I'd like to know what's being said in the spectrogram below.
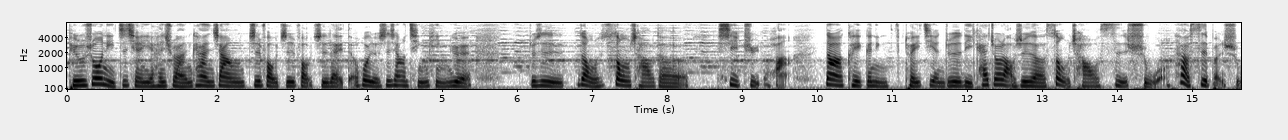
比如说你之前也很喜欢看像《知否知否》之类的，或者是像《秦平乐》，就是这种宋朝的戏剧的话。那可以跟您推荐，就是李开周老师的宋朝四书哦，他有四本书，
